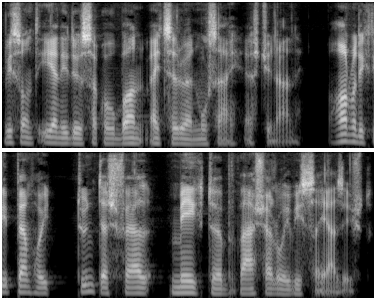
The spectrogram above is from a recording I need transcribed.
viszont ilyen időszakokban egyszerűen muszáj ezt csinálni. A harmadik tippem, hogy tüntes fel még több vásárlói visszajelzést.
